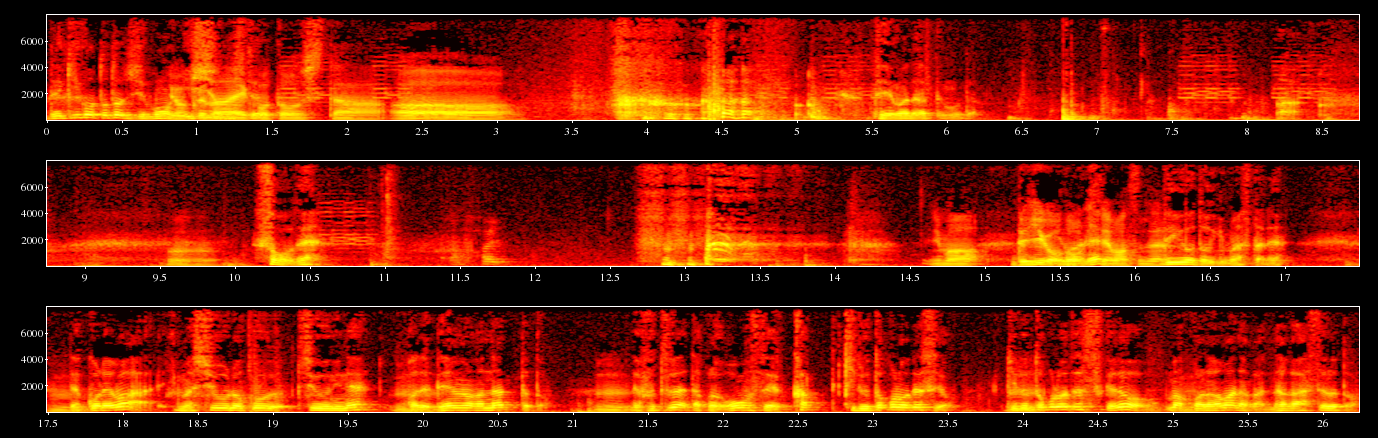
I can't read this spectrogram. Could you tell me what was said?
出来事と自分を良くない一緒にしてる。ことをした。あああテーマだって思った。ああ うんうんそうね 今出来事起きてますね。出来事起きましたね、うん。でこれは今収録中にねここで電話が鳴ったと、うん。で普通やったらこれ音声カッ切るところですよ。切るところですけど、まあこのままなんか流してると、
